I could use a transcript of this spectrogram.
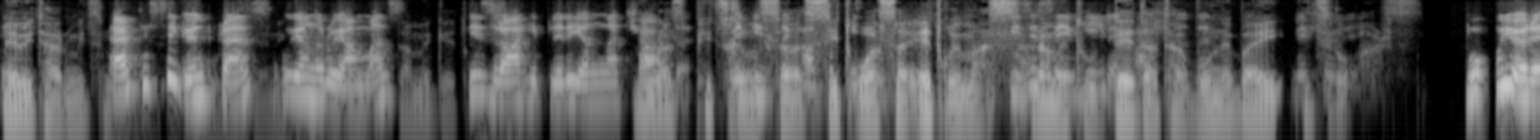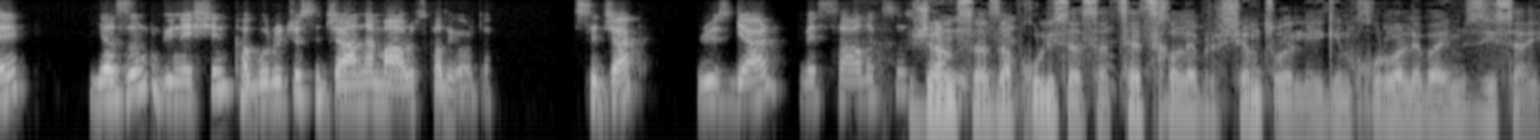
მე ვითარ მიცნე. Ertesi gün prens uyanır uyanmaz biz rahipleri yanına çağırdı. ფიცხელსა სიტყვასა ეტყვი მას, რამე თუ დედათა ბუნებაი იწრო არს. Bu yöre yazın güneşin kavurucu sıcağına maruz kalıyordu. Sıcak, rüzgar ve sağlıksız ჟამსა yüzünden ზაფხულისასა ცეცხლებრ შემწველი იგი მხურვალება იმ ზისაი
